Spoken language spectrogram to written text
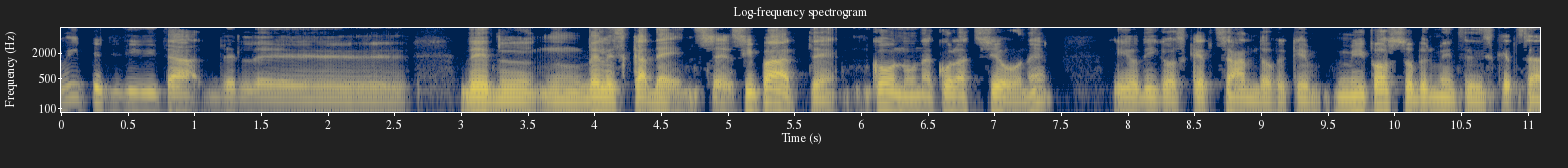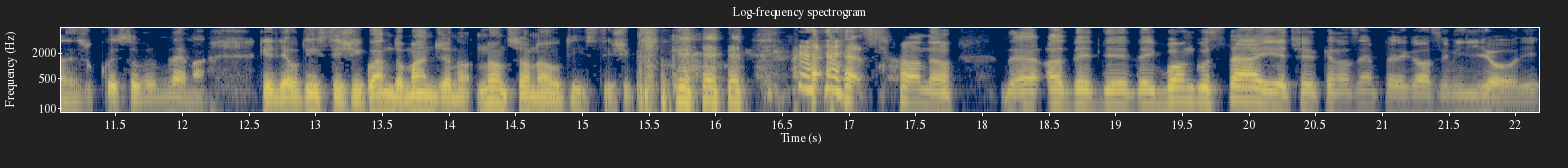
ripetitività delle, del, delle scadenze. Si parte con una colazione, io dico scherzando perché mi posso permettere di scherzare su questo problema, che gli autistici quando mangiano non sono autistici, sono ho dei, dei buon gustai e cercano sempre le cose migliori.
